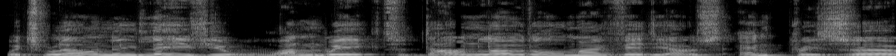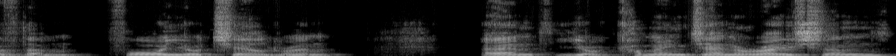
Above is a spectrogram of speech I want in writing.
which will only leave you one week to download all my videos and preserve them for your children and your coming generations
